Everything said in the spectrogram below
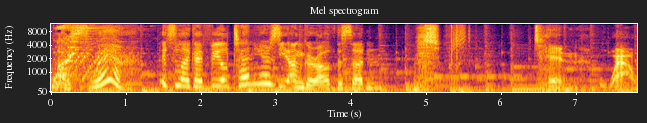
I swear, it's like I feel 10 years younger all of a sudden. Ten. Wow.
